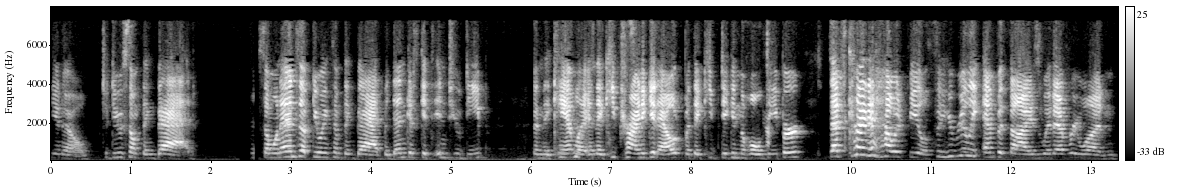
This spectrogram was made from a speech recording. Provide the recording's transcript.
you know, to do something bad someone ends up doing something bad, but then just gets in too deep, and they can't let, and they keep trying to get out, but they keep digging the hole deeper. That's kind of how it feels. So you really empathize with everyone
